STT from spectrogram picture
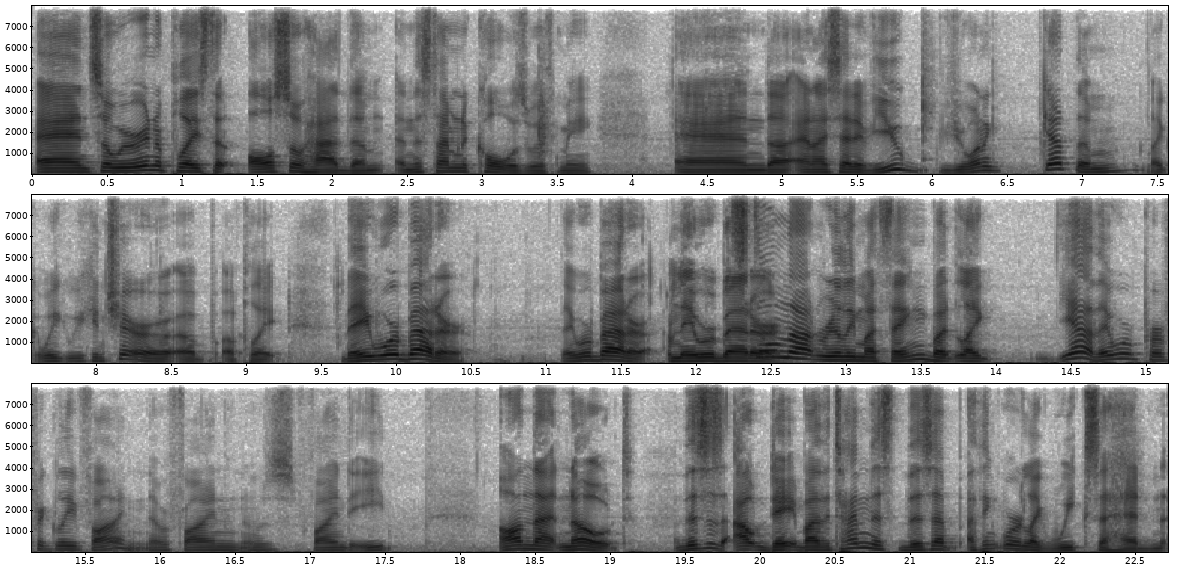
and so we were in a place that also had them. And this time Nicole was with me, and uh, and I said, if you if you want to get them, like we we can share a, a plate. They were better. They were better. and They were better. Still not really my thing, but like, yeah, they were perfectly fine. They were fine. It was fine to eat. On that note, this is outdated. By the time this this ep- I think we're like weeks ahead.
